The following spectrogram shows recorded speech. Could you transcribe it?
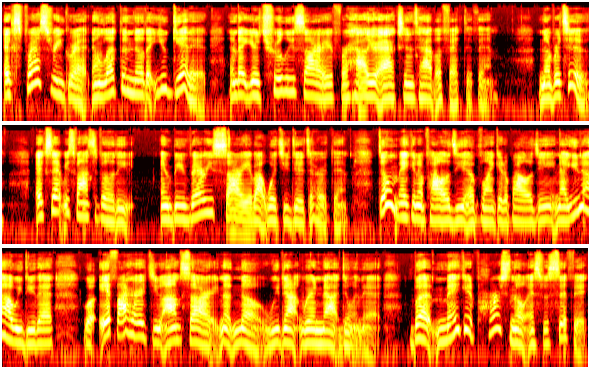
Express regret and let them know that you get it and that you're truly sorry for how your actions have affected them. Number two, accept responsibility and be very sorry about what you did to hurt them. Don't make an apology a blanket apology. Now you know how we do that. Well, if I hurt you, I'm sorry. No, no, we not we're not doing that. But make it personal and specific.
